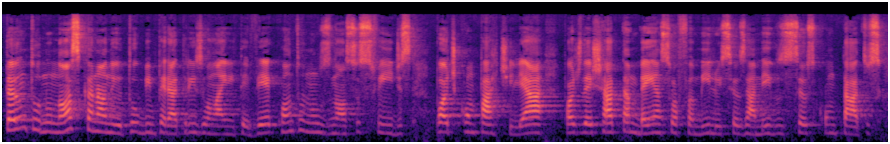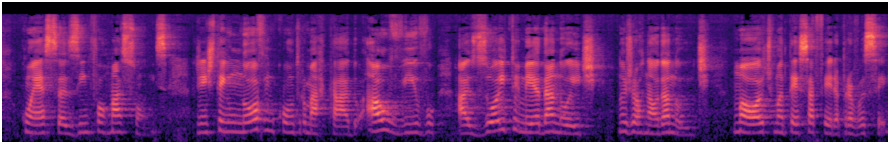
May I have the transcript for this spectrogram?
tanto no nosso canal no YouTube, Imperatriz Online TV, quanto nos nossos feeds. Pode compartilhar, pode deixar também a sua família, os seus amigos, os seus contatos com essas informações. A gente tem um novo encontro marcado ao vivo às 8 e meia da noite no Jornal da Noite. Uma ótima terça-feira para você.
